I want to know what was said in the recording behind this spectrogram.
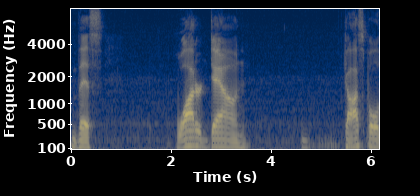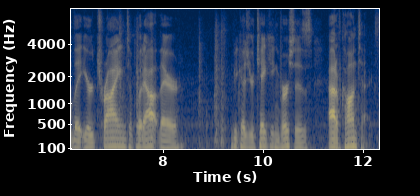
this watered down gospel that you're trying to put out there because you're taking verses out of context.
